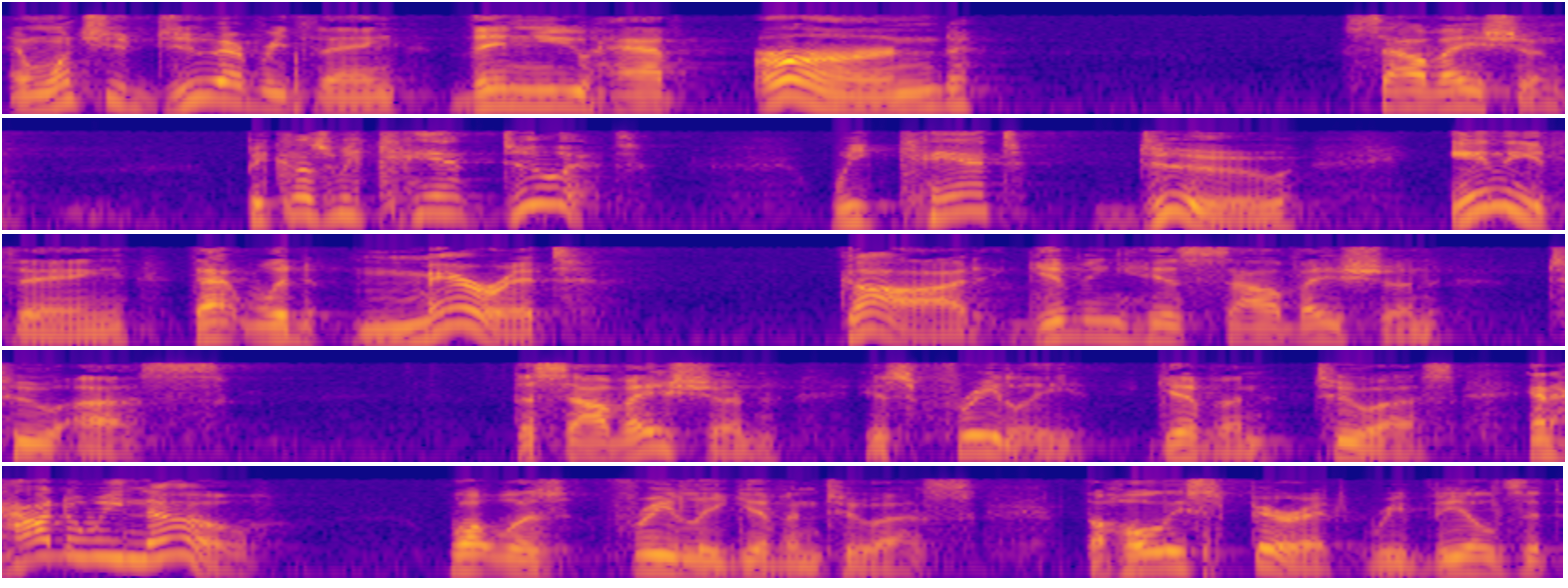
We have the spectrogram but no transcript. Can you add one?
and once you do everything, then you have earned salvation. Because we can't do it. We can't do anything that would merit God giving his salvation to us. The salvation is freely given to us. And how do we know what was freely given to us? The Holy Spirit reveals it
